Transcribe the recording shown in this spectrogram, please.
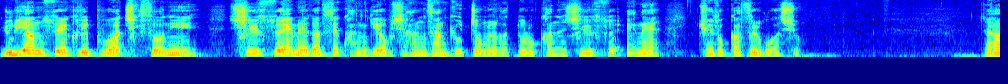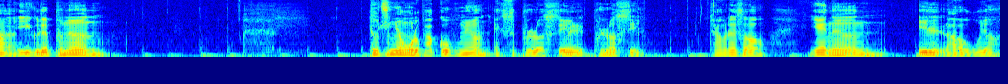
유리함수의 그래프와 직선이 실수 n의 값에 관계없이 항상 교점을 갖도록 하는 실수 n의 최소값을 구하시오. 자, 이 그래프는 표준형으로 바꿔보면 x 플러스 1 플러스 1. 자, 그래서 얘는 1 나오고요.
